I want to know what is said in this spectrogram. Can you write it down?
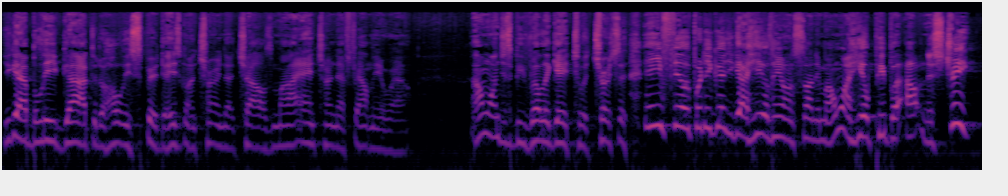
you got to believe God through the Holy Spirit that He's going to turn that child's mind and turn that family around. I don't want to just be relegated to a church that, and you feel pretty good, you got healed here on Sunday morning. I want to heal people out in the street.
